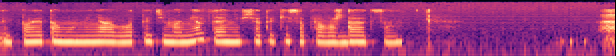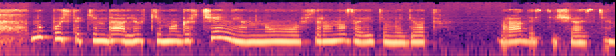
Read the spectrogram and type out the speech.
и поэтому у меня вот эти моменты, они все-таки сопровождаются, ну пусть таким, да, легким огорчением, но все равно за этим идет радость и счастье.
